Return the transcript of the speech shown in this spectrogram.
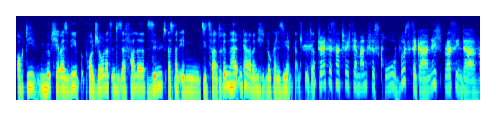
auch die möglicherweise wie Paul Jonas in dieser Falle sind, dass man eben sie zwar drinnen halten kann, aber nicht lokalisieren kann später. Dredd ist natürlich der Mann fürs Grob. Wusste gar nicht, was ihn da erwartet.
